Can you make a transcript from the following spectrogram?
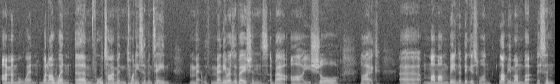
I remember when when I went um, full time in 2017, met with many reservations about, oh, are you sure? Like uh, my mum being the biggest one. Love you, mum, but listen,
